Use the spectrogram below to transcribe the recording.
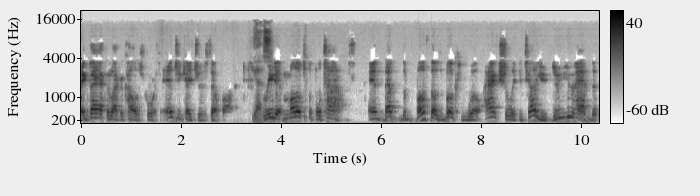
exactly like a college course. Educate yourself on it. Yes. Read it multiple times. And that the, both those books will actually tell you, do you have this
